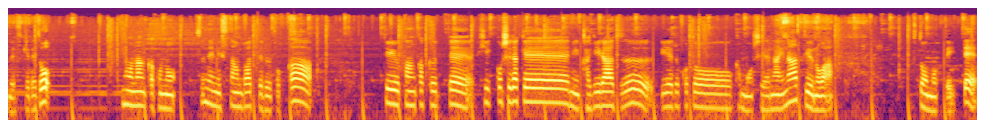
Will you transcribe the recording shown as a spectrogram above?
ですけれど、でもなんかこの常にスタンバってるとか、っていう感覚って、引っ越しだけに限らず言えることかもしれないなっていうのは、ふと思っていて、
